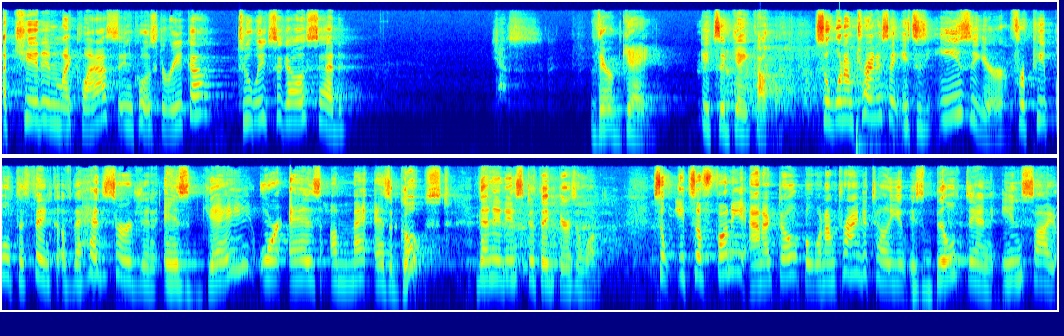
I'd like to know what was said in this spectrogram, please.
A kid in my class in Costa Rica two weeks ago said, Yes, they're gay. It's a gay couple. So, what I'm trying to say, it's easier for people to think of the head surgeon as gay or as a, as a ghost than it is to think there's a woman. So it's a funny anecdote, but what I'm trying to tell you is built in inside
